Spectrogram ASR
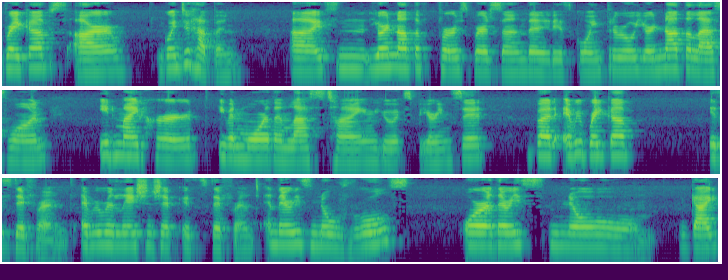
breakups are going to happen. Uh, it's you're not the first person that it is going through. You're not the last one. It might hurt even more than last time you experience it, but every breakup is different. Every relationship is different, and there is no rules or there is no guide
